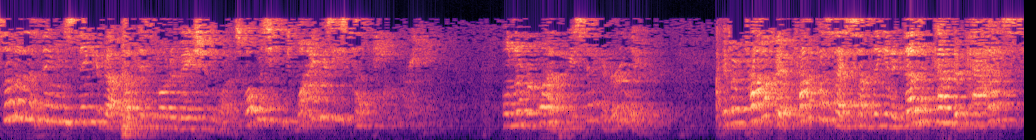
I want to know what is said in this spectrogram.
Some of the things, think about what his motivation was. What was he? Why was he so angry? Well, number one, we said it earlier. If a prophet prophesies something and it doesn't come to pass,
